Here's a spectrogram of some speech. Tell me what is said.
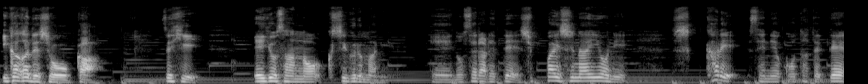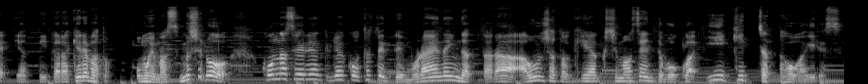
いかがでしょうか？ぜひ、営業さんの口車に、えー、乗せられて失敗しないように、しっかり戦略を立ててやっていただければと思います。むしろ、こんな戦略を立ててもらえないんだったら、あ、御社と契約しませんって僕は言い切っちゃった方がいいです。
